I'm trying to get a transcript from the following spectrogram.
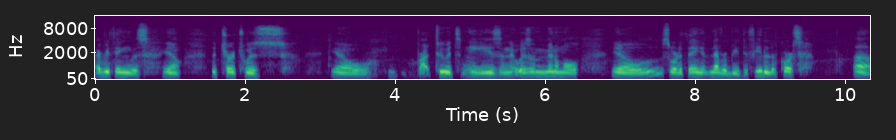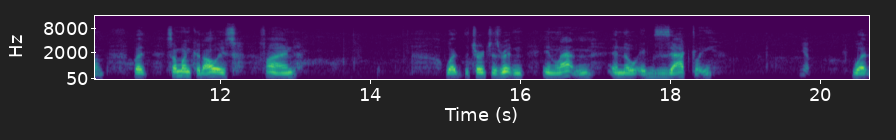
everything was, you know, the church was, you know, brought to its knees and it was a minimal, you know, sort of thing, it'd never be defeated, of course. Um, but someone could always find what the church has written in Latin and know exactly Yep. what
